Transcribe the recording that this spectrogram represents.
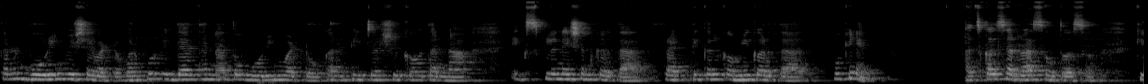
कारण बोरिंग विषय वाटतो. भरपूर विद्यार्थ्यांना तो बोरिंग वाटतो. कारण टीचर शिकवताना एक्सप्लेनेशन करतात प्रॅक्टिकल कमी करतात. हो की नाही? आजकाल सर्रास होतं असं की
